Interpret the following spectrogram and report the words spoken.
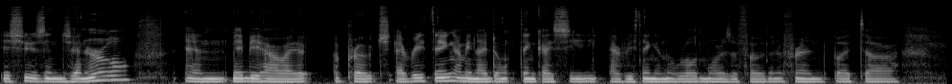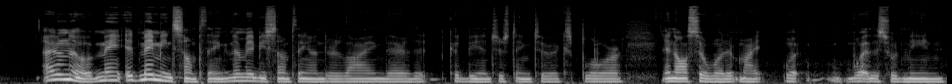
issues in general, and maybe how I approach everything. I mean, I don't think I see everything in the world more as a foe than a friend, but uh, I don't know. It may it may mean something. There may be something underlying there that could be interesting to explore, and also what it might what what this would mean,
